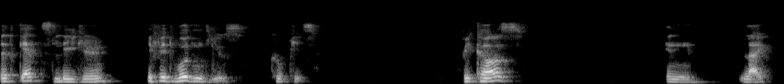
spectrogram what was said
that gets legal if it wouldn't use cookies. Because in like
